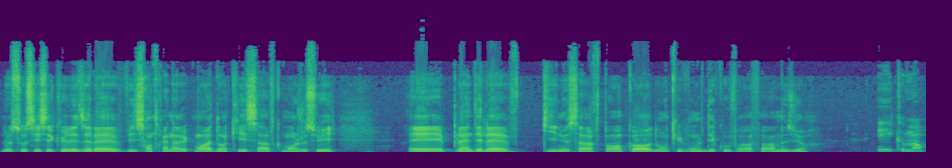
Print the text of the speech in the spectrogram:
Le souci, c'est que les élèves, ils s'entraînent avec moi, donc ils savent comment je suis. Et plein d'élèves qui ne savent pas encore, donc ils vont le découvrir à fur et à mesure. Et comment?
